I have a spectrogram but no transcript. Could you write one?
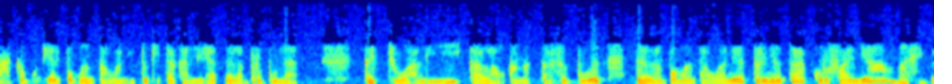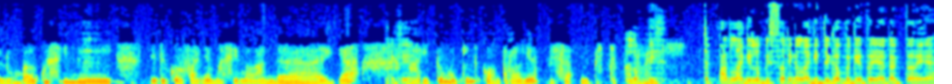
Nah, kemudian pemantauan itu kita akan lihat dalam per bulan kecuali kalau anak tersebut dalam pemantauannya ternyata kurvanya masih belum bagus ini, jadi kurvanya masih melandai ya. Okay. Nah itu mungkin kontrolnya bisa lebih cepat. Lebih lagi. cepat lagi, lebih sering lagi juga begitu ya dokter ya?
